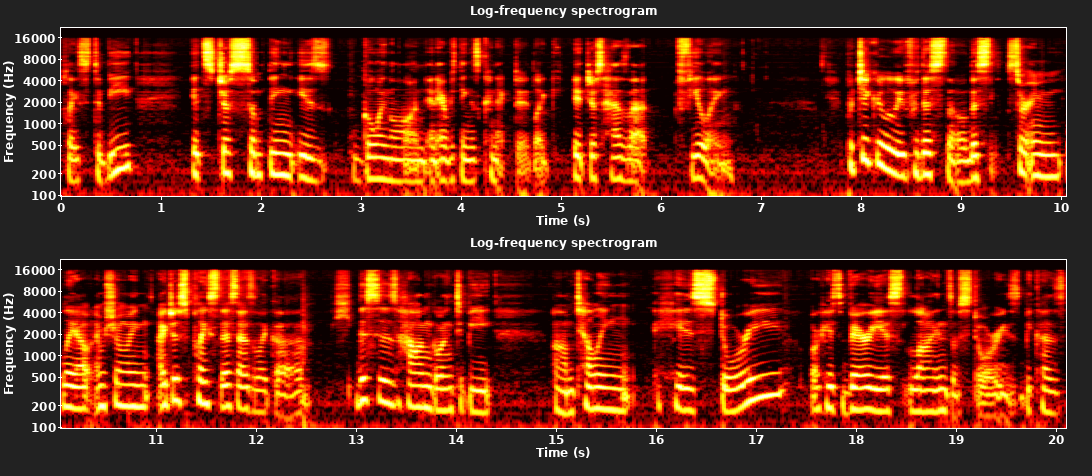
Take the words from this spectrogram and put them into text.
place to be, it's just something is going on and everything is connected. Like it just has that feeling Particularly for this though, this certain layout I'm showing, I just placed this as like a, this is how I'm going to be um, telling his story or his various lines of stories because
